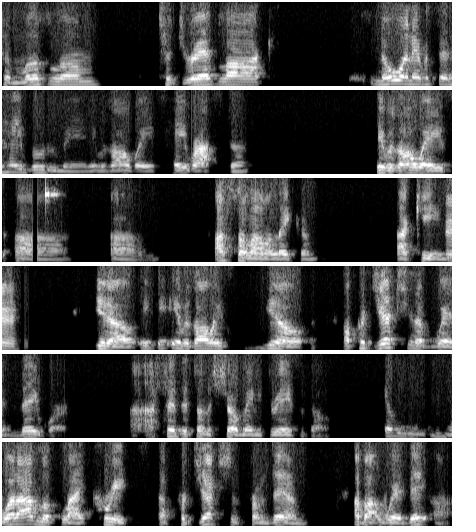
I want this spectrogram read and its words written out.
to Muslim to dreadlock. No one ever said, hey, voodoo man. It was always, hey, Rasta. It was always, uh, um, assalamu alaikum, Akeem. Mm you know, it, it was always, you know, a projection of where they were. I said this on the show maybe three days ago. what I look like creates a projection from them about where they are,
